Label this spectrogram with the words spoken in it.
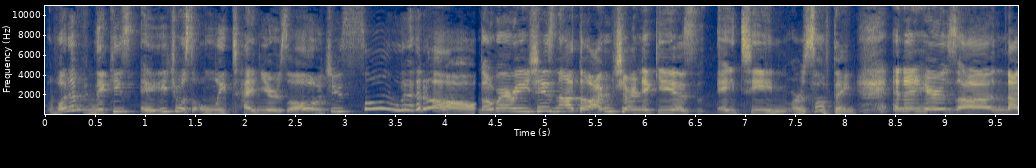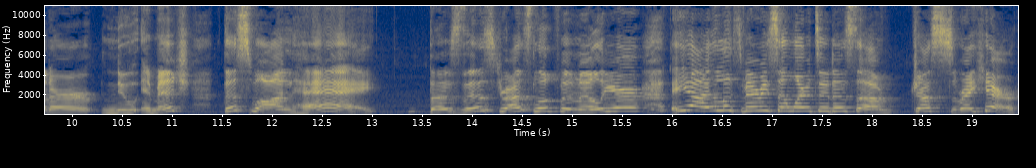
What if Nikki's age was only 10 years old? She's so little. Don't worry, she's not though. I'm sure Nikki is 18 or something. And then here's another new image. This one, hey, does this dress look familiar? Yeah, it looks very similar to this uh, dress right here.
